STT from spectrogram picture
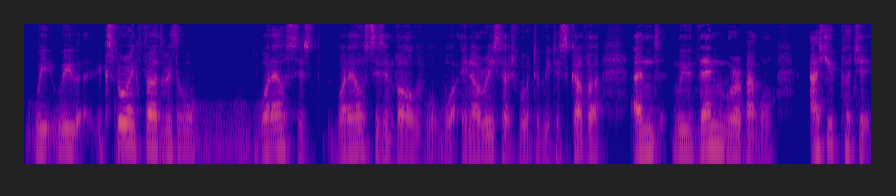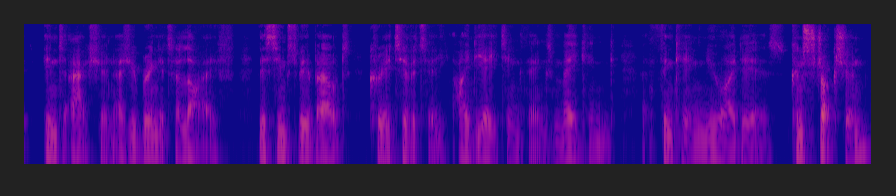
we we exploring further with well, what else is what else is involved what, what, in our research what did we discover and we then were about well as you put it into action as you bring it to life this seems to be about creativity ideating things making thinking new ideas. Construction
